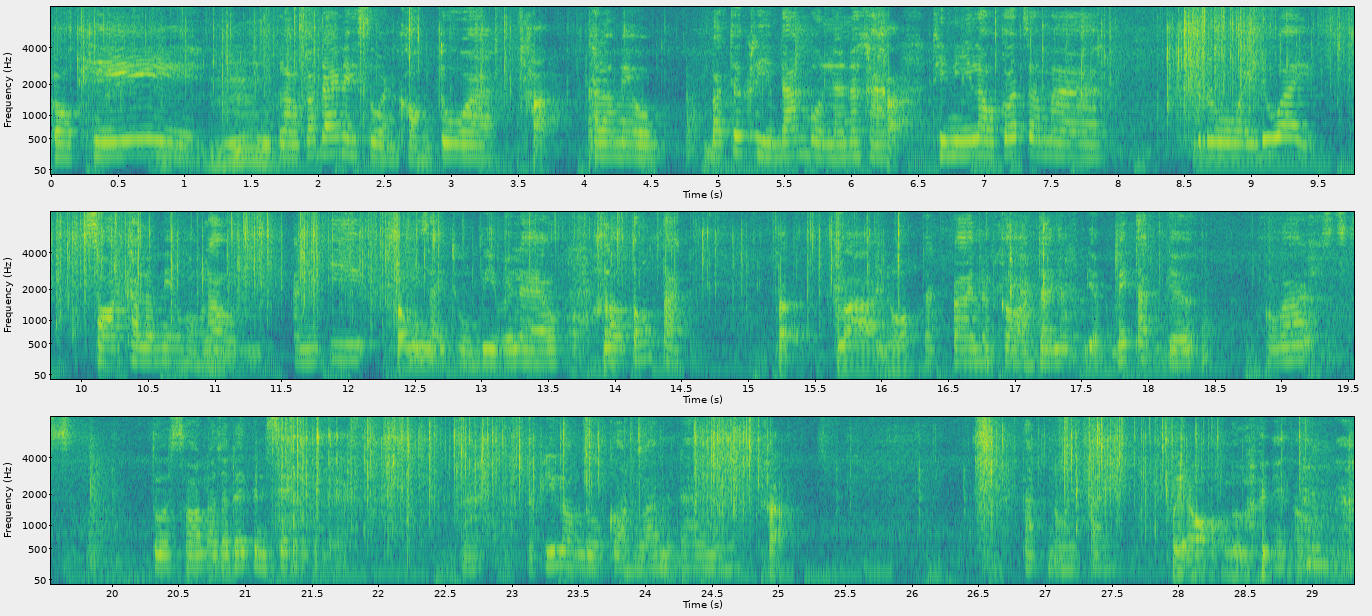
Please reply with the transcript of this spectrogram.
โอเคอืมเราก็ได้ในส่วนของตัวค่ะคาราเมล บัตเตอร์ครีมด้านบนแล้วนะคะ ครับ ทีนี้เราก็จะมาโรยด้วยซอสคาราเมลของเราอืมอันนี้ที่ต้องที่ใส่ถุงบีบไว้แล้ว อ๋อครับ เราต้องตัดตัดปลายเนาะ ตัดปลายมันก่อน แต่อย่าอย่าไม่ตัดเยอะ เพราะว่าตัวซอสเราจะได้เป็นเส้นเล็กๆนะเดี๋ยวพี่ลองดูก่อนว่ามันได้ไหมค่ะ ตัดน้อยไป ไม่ออกเลย ไม่ออกค่ะ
